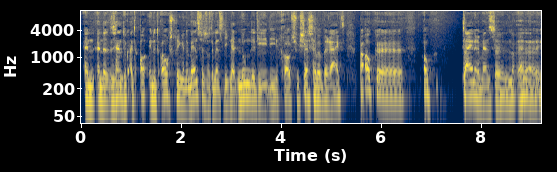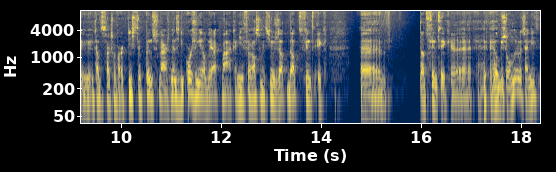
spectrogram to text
En, en er zijn natuurlijk uit, in het oog springende mensen, zoals de mensen die ik net noemde, die, die groot succes hebben bereikt. Maar ook, uh, ook kleinere mensen. Ik had het straks over artiesten, kunstenaars, mensen die origineel werk maken en die verrassen met iets nieuws. Dat, dat vind ik. Uh, dat vind ik uh, heel bijzonder. Dat zijn niet,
